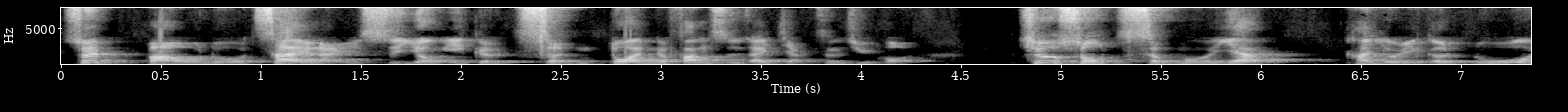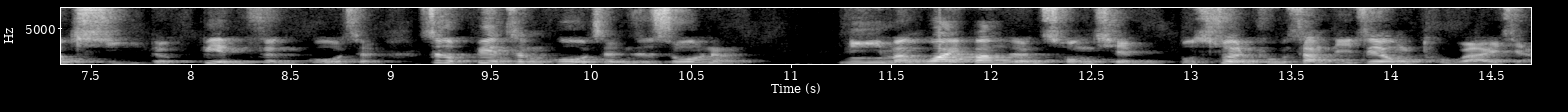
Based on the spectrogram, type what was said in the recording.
所以保罗再来是用一个诊断的方式在讲这句话，就是说怎么样，它有一个逻辑的辩证过程。这个辩证过程是说呢，你们外邦人从前不顺服上帝，这用图来讲。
